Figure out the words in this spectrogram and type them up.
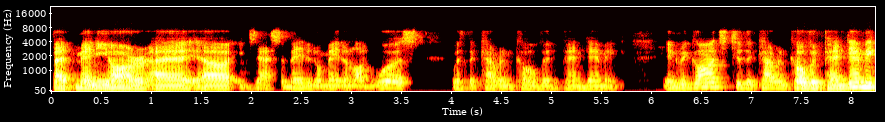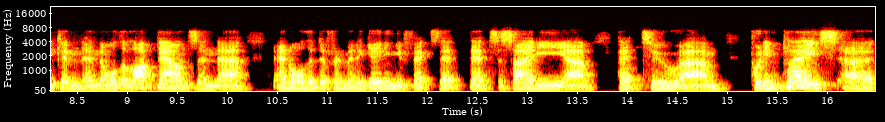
but many are uh, exacerbated or made a lot worse with the current COVID pandemic in regards to the current COVID pandemic and, and all the lockdowns and uh, and all the different mitigating effects that that society uh, had to um, put in place, uh,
